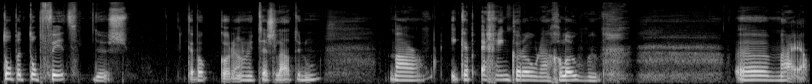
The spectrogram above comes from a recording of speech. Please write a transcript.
top en top fit. Dus ik heb ook coronatest laten doen. Maar ik heb echt geen corona, geloof me. Uh, maar ja.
